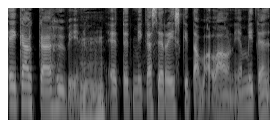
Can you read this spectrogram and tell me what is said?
ei käykään hyvin, mm-hmm. että, että mikä se riski tavalla on ja miten,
